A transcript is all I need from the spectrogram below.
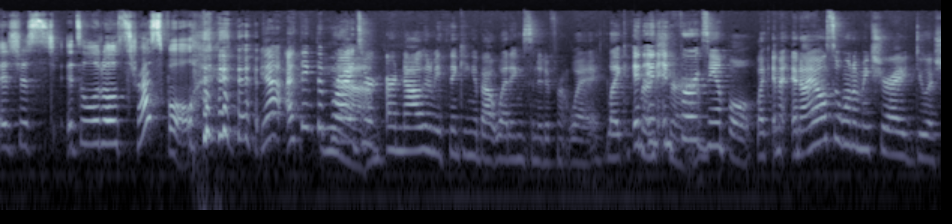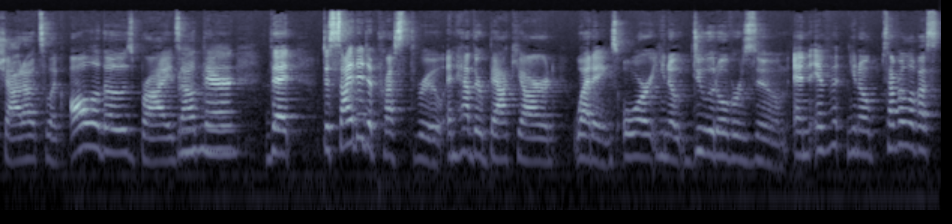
it's just, it's a little stressful. Yeah, I think the brides Yeah. are, are now going to be thinking about weddings in a different way. Like, and, For and, and for example, like, and, and I also want to make sure I do a shout out to like all of those brides out there mm-hmm. that decided to press through and have their backyard weddings or you know do it over zoom and if you know several of us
